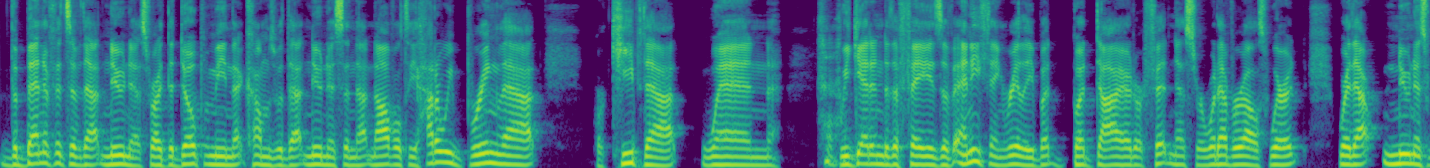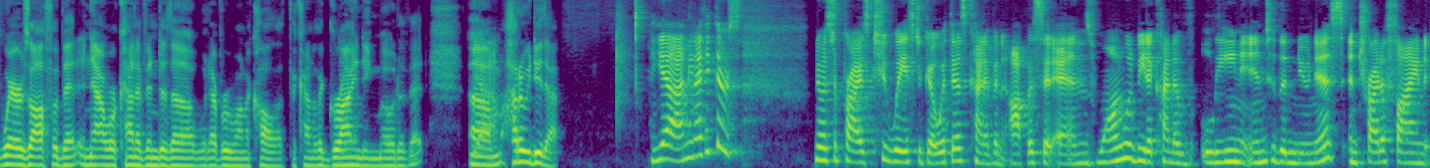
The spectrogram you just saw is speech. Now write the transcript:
the benefits of that newness, right? The dopamine that comes with that newness and that novelty. How do we bring that or keep that when we get into the phase of anything really but but diet or fitness or whatever else where it where that newness wears off a bit and now we're kind of into the whatever we want to call it the kind of the grinding mode of it. Um, how do we do that? Yeah i mean i think there's no surprise two ways to go with this kind of in opposite ends. One would be to kind of lean into the newness and try to find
